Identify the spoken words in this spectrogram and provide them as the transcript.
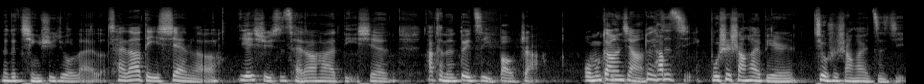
那个情绪就来了，踩到底线了。也许是踩到他的底线，他可能对自己爆炸。我们刚刚讲，他自己不是伤害别人，就是伤害自己。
